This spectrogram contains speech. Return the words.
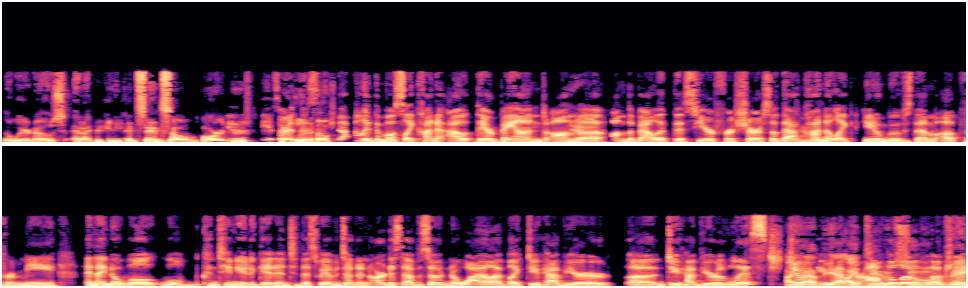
the weirdos, and I think it's it's so important. These are this know? is definitely the most like kind of out there band on Yeah. the on the ballot this year for sure. So that Mhm. kind of like you know moves them up for me. And I know we'll we'll continue to get into this. We haven't done an artist episode in a while. I'd like, do you have your uh do you have your list? I Joe? have, Do yeah, your I do. envelope? So okay.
